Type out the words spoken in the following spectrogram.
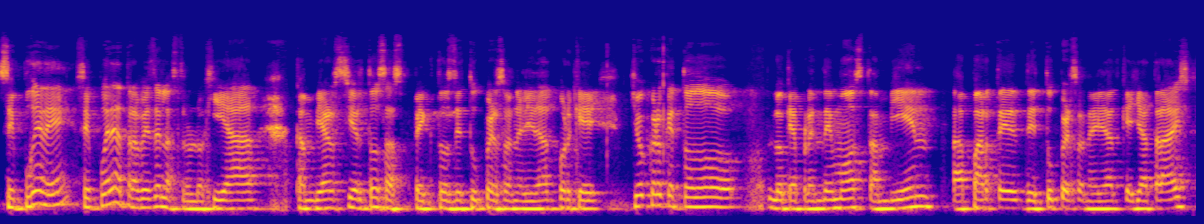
Se puede, se puede a través de la astrología cambiar ciertos aspectos de tu personalidad, porque yo creo que todo lo que aprendemos también, aparte de tu personalidad que ya traes,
